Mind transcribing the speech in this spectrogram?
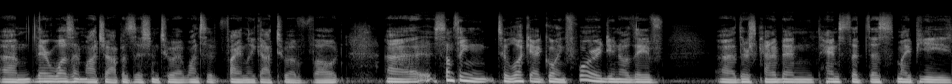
Um, there wasn't much opposition to it once it finally got to a vote. Uh, something to look at going forward. You know, they've uh, there's kind of been hints that this might be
